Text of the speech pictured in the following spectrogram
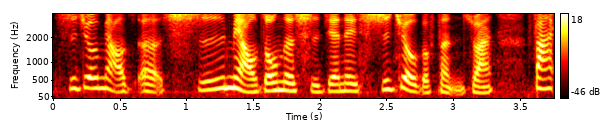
十九秒呃十秒钟的时间内，十九个粉砖发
